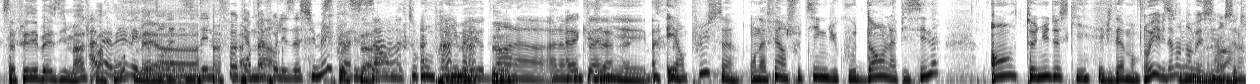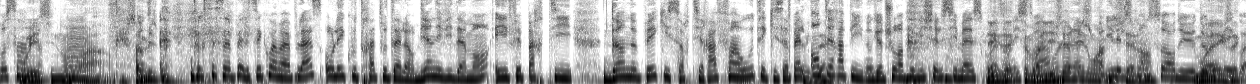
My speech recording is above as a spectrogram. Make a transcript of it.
Ça fait des belles images Ah par bah contre, mais, mais quand on a euh, des idées loufoques, on après, a- faut les assumer, C'est quoi. C'est ça. ça, on a tout compris, maillot de bain à la, à la À la montagne. Et, et en plus, on a fait un shooting du coup dans la piscine en tenue de ski, évidemment. Oui, évidemment, non, mais sinon Voilà. c'est trop simple. Oui, sinon Mm. voilà, on s'amuse Donc, bien. donc ça s'appelle C'est quoi ma place? On l'écoutera tout à l'heure, bien évidemment, et il fait partie d'un EP qui sortira fin août et qui s'appelle En thérapie. Donc il y a toujours un peu Michel Simès quoi, dans l'histoire. il est On le jamais lâche loin, pas. Il est le Michel, hein. sponsor du, de Ouais, l'EP, quoi.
